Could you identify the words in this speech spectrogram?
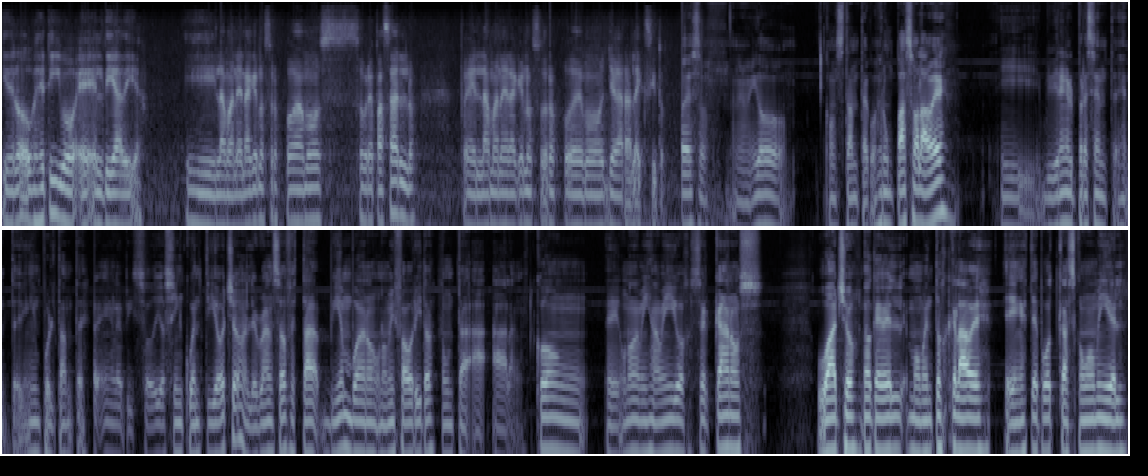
y de los objetivos es el día a día. Y la manera que nosotros podamos sobrepasarlo, pues es la manera que nosotros podemos llegar al éxito. Eso, enemigo constante, a coger un paso a la vez y vivir en el presente, gente, bien importante. En el episodio 58, el de Brands Off, está bien bueno, uno de mis favoritos, junto a Alan, con eh, uno de mis amigos cercanos, Guacho. Tengo que ver momentos claves en este podcast como Miguel.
